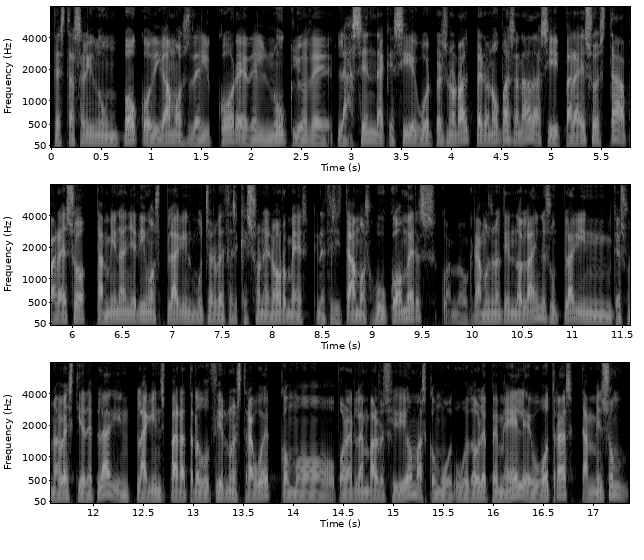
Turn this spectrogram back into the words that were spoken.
Te está saliendo un poco, digamos, del core, del núcleo, de la senda que sigue WordPress normal, pero no pasa nada. Si para eso está, para eso también añadimos plugins muchas veces que son enormes, que necesitamos WooCommerce. Cuando creamos una tienda online es un plugin que es una bestia de plugin. Plugins para traducir nuestra web como ponerla en varios idiomas como WPML u otras, también son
